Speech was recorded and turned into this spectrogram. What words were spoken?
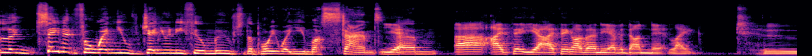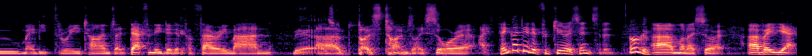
Look, save it for when you genuinely feel moved to the point where you must stand. Yeah, Um, uh, I think yeah, I think I've only ever done it like two, maybe three times. I definitely did it for Ferryman. Yeah, uh, both times I saw it. I think I did it for Curious Incident. Okay. Um, when I saw it, uh, but yeah,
